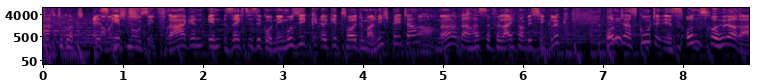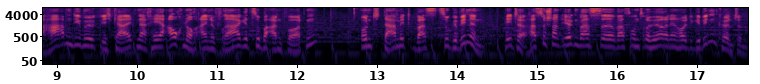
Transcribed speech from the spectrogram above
Ach du Gott. Es Aber gibt nicht Musik. Fragen in 60 Sekunden. Nee, Musik äh, gibt es heute mal nicht, Peter. Ah, Na, dann hast du vielleicht mal ein bisschen Glück. Und das Gute ist, unsere Hörer haben die Möglichkeit, nachher auch noch eine Frage zu beantworten und damit was zu gewinnen. Peter, hast du schon irgendwas, äh, was unsere Hörer denn heute gewinnen könnten?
